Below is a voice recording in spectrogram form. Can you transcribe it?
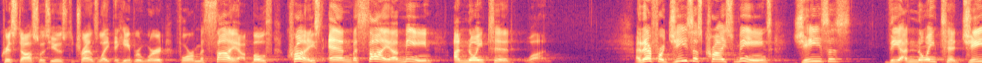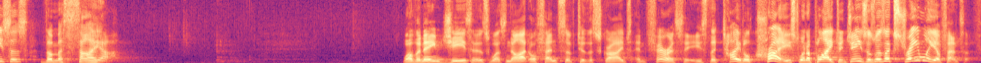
Christos was used to translate the Hebrew word for Messiah. Both Christ and Messiah mean anointed one. And therefore, Jesus Christ means Jesus the anointed, Jesus the Messiah. While the name Jesus was not offensive to the scribes and Pharisees, the title Christ, when applied to Jesus, was extremely offensive.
